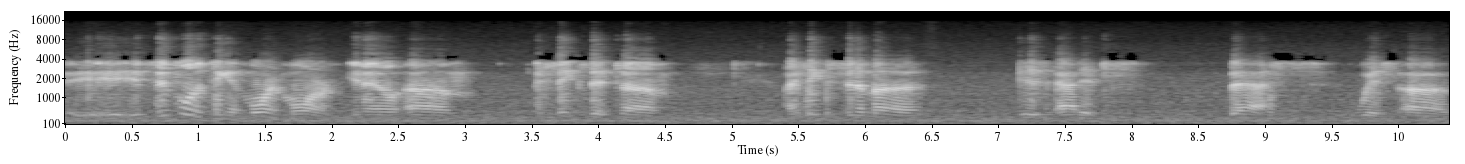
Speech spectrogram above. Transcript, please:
It- It's influencing it more and more, you know. Um, I think that um, I think cinema is at its best with um,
